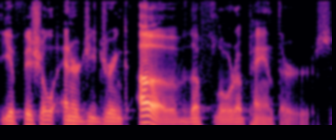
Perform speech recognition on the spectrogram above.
the official energy drink of the Florida Panthers.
